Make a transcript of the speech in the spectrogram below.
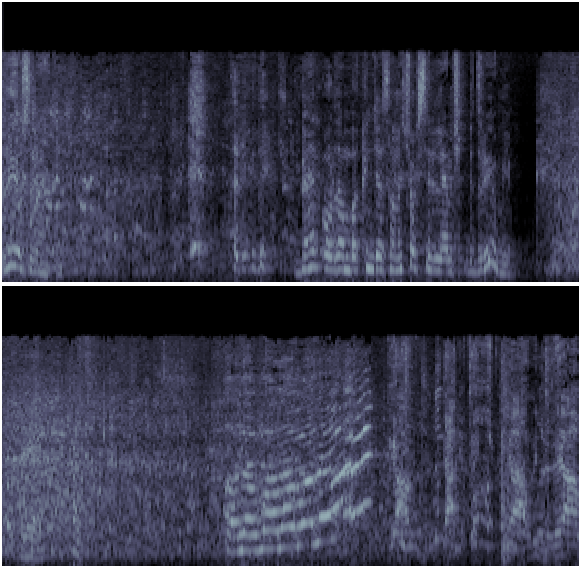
Duruyorsun Aytek. Hadi gidelim. Ben oradan bakınca sana çok sinirlenmiş gibi duruyor muyum? Anam anam anam. Ya bir dakika ya bir ya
